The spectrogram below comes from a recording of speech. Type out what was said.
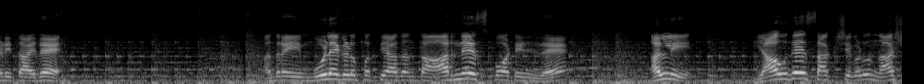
ನಡೀತಾ ಇದೆ. ಅಂದರೆ ಈ ಮೂಳೆಗಳು ಪತ್ತೆಯಾದಂಥ ಆರನೇ ಸ್ಪಾಟ್ ಏನಿದೆ, ಅಲ್ಲಿ ಯಾವುದೇ ಸಾಕ್ಷ್ಯಗಳು ನಾಶ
